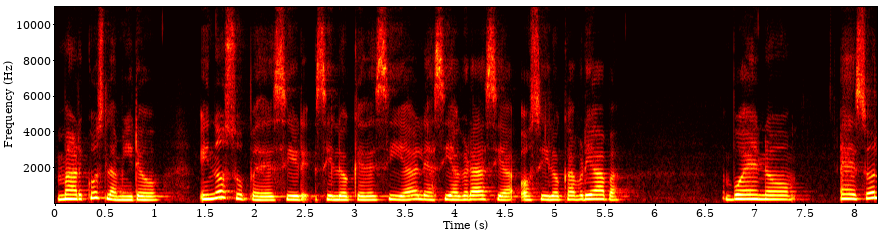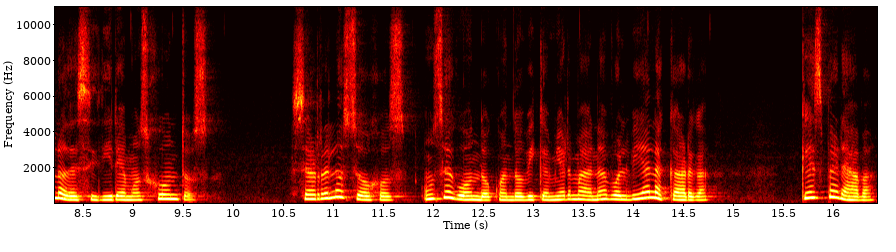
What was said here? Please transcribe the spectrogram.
Marcus la miró y no supe decir si lo que decía le hacía gracia o si lo cabreaba. Bueno, eso lo decidiremos juntos. Cerré los ojos un segundo cuando vi que mi hermana volvía a la carga ¿Qué esperaba?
